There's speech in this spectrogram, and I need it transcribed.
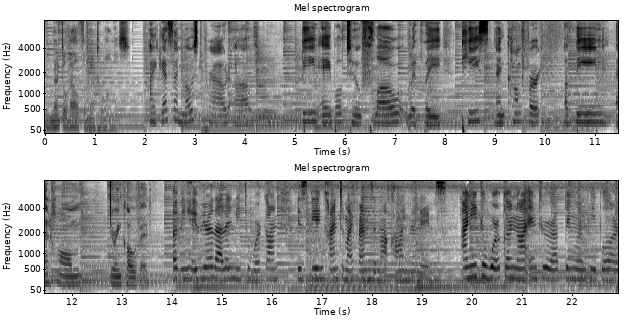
in mental health and mental wellness. I guess I'm most proud of being able to flow with the peace and comfort of being at home during COVID. A behavior that I need to work on is being kind to my friends and not calling them names. I need to work on not interrupting when people are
